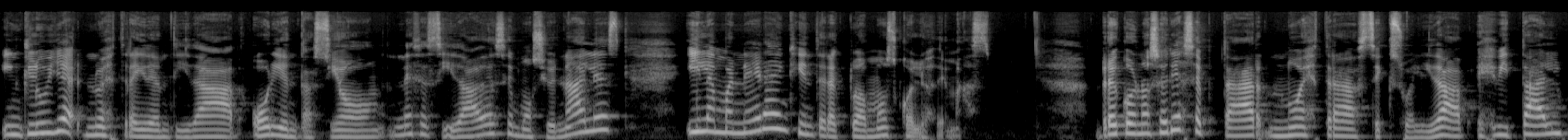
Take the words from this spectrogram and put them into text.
Incluye nuestra identidad, orientación, necesidades emocionales y la manera en que interactuamos con los demás. Reconocer y aceptar nuestra sexualidad es vital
